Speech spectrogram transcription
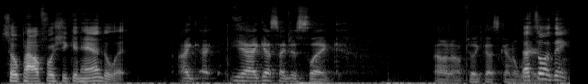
so powerful she can handle it I, I yeah, I guess I just like I don't know. I feel like that's kind of weird. That's the only thing.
